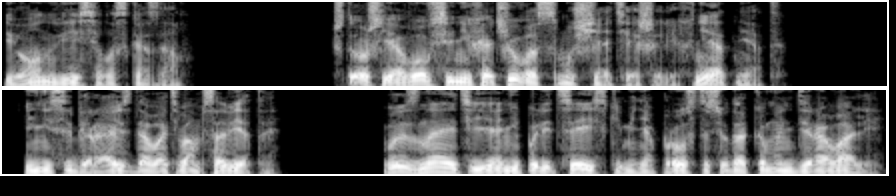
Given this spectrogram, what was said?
И он весело сказал. «Что ж, я вовсе не хочу вас смущать, Эшерих. Нет-нет. И не собираюсь давать вам советы. Вы знаете, я не полицейский, меня просто сюда командировали.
